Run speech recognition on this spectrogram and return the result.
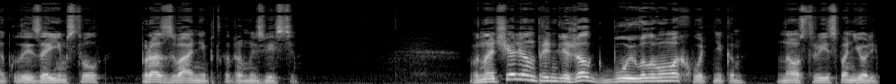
откуда и заимствовал прозвание, под которым известен. Вначале он принадлежал к буйволовым охотникам на острове Испаньоли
